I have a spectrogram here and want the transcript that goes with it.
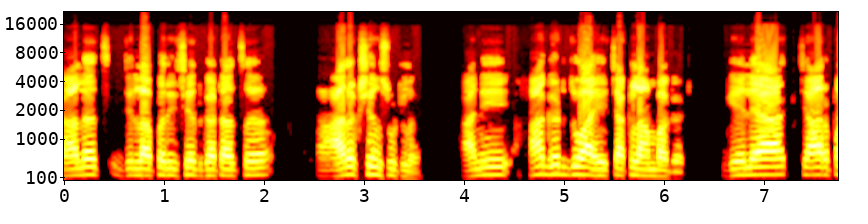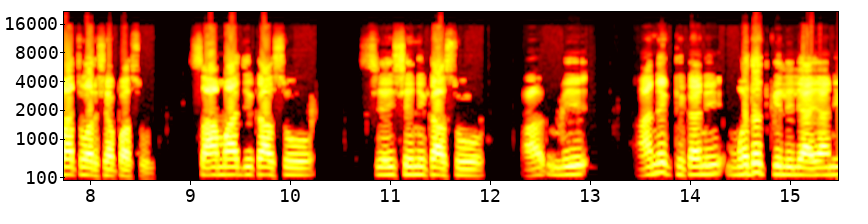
कालच जिल्हा परिषद गटाचं आरक्षण सुटलं. आणि हा गट जो आहे चकलांबा गट गेल्या चार पाच वर्षापासून सामाजिक असो शैक्षणिक असो मी अनेक ठिकाणी मदत केलेली आहे आणि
